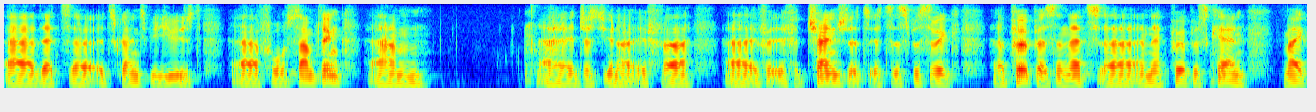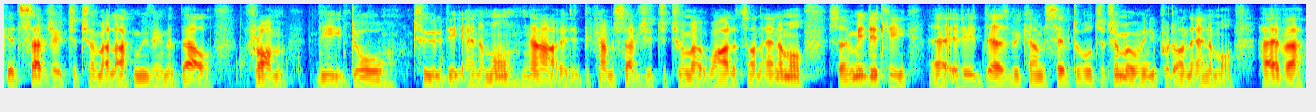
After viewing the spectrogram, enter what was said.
uh, that uh, it's going to be used uh, for something, um, just you know, if uh, uh, if if it changed it, it's a specific purpose, and that and that purpose can make it subject to tumah, like moving the bell from the door to the animal. Now it becomes subject to tumah while it's on the animal, so immediately uh, it, it, does become susceptible to tumah when you put on the animal. However,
